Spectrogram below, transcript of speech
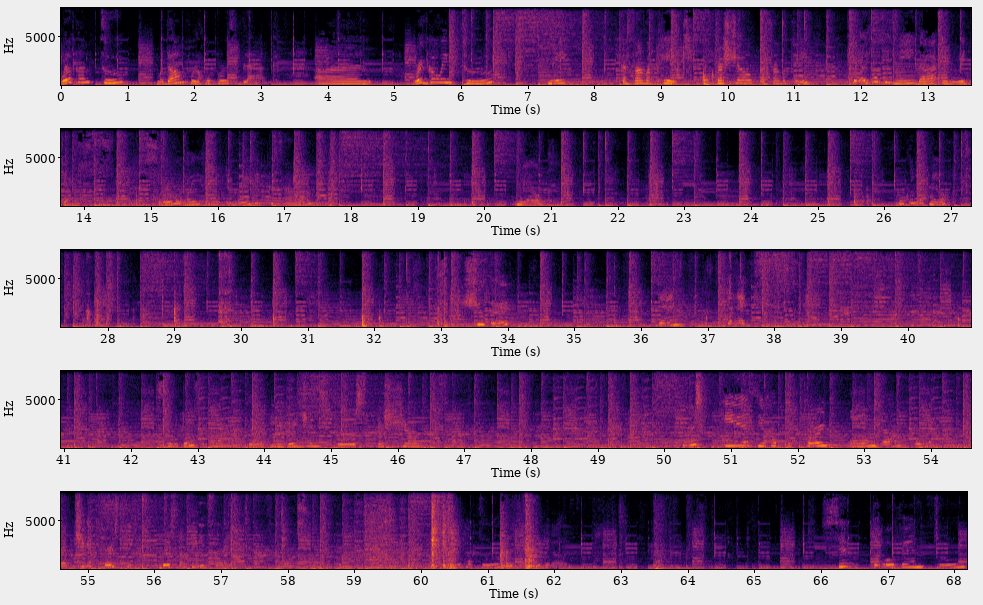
Welcome to Madam Hulahooper's vlog. And we're going to make cassava cake, special cassava cake. So I have with me the ingredients. So I have the grated cassava, milk, coconut milk, sugar, then the eggs. So those are the ingredients for special. First is you have to turn on the oven. But check it first if there's something inside. Oops, you have to take it out. Set the oven to,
